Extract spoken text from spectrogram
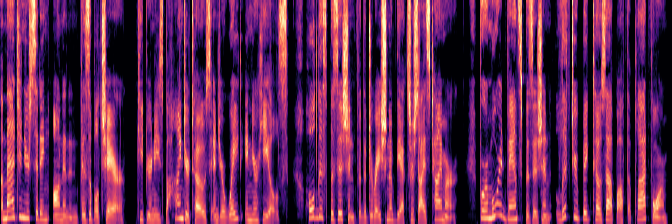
Imagine you're sitting on an invisible chair. Keep your knees behind your toes and your weight in your heels. Hold this position for the duration of the exercise timer. For a more advanced position, lift your big toes up off the platform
